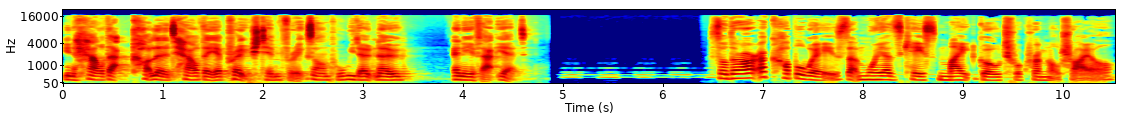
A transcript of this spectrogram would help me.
You know how that coloured how they approached him, for example. We don't know any of that yet. So there are a couple ways that Moyed's case might go to a criminal trial.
